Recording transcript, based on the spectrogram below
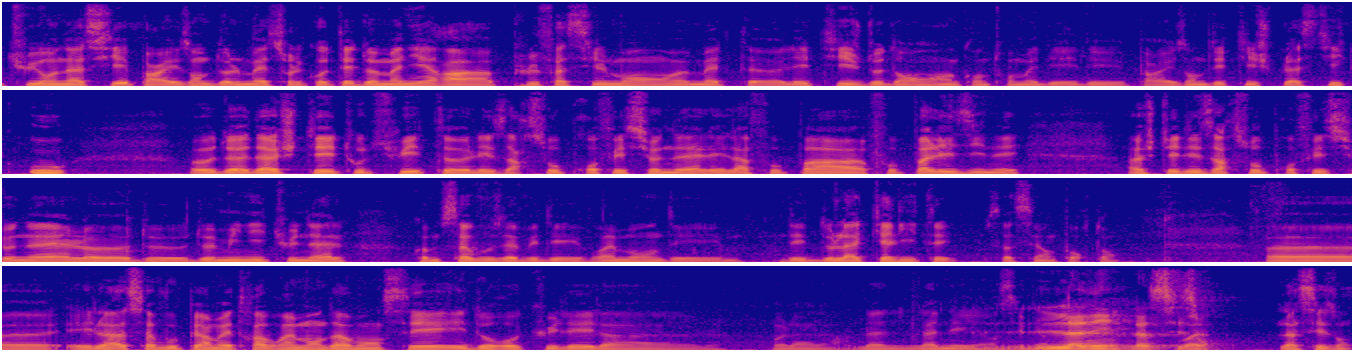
tuyaux en acier par exemple, de le mettre sur les côtés de manière à plus facilement mettre les tiges dedans hein, quand on met des, par exemple des tiges plastiques ou d'acheter tout de suite les arceaux professionnels. Et là faut pas faut pas lésiner. Acheter des arceaux professionnels de, de mini tunnels comme ça vous avez des, vraiment des, de la qualité. Ça c'est important euh, et là, ça vous permettra vraiment d'avancer et de reculer la, voilà, l'année. Hein, l'année, la saison. la saison.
